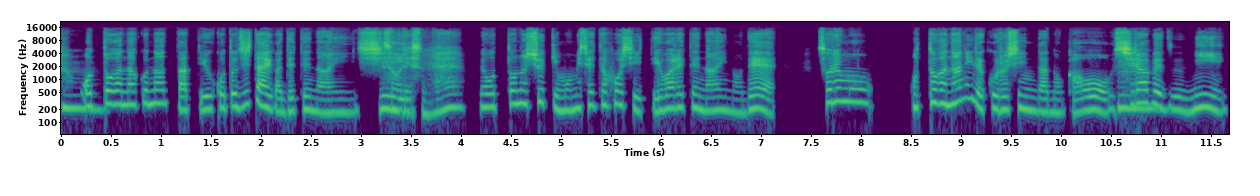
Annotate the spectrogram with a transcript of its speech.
うん、夫が亡くなったっていうこと自体が出てないし、そうですね。で、夫の手記も見せてほしいって言われてないので、それも夫が何で苦しんだのかを調べずに、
